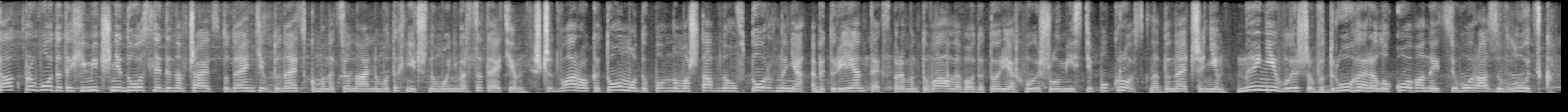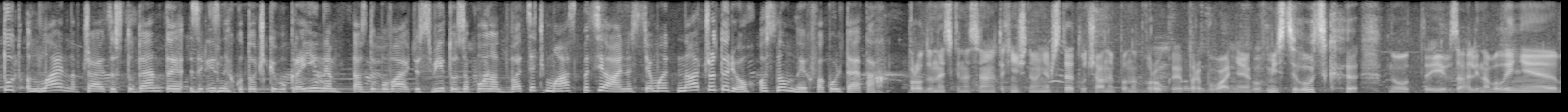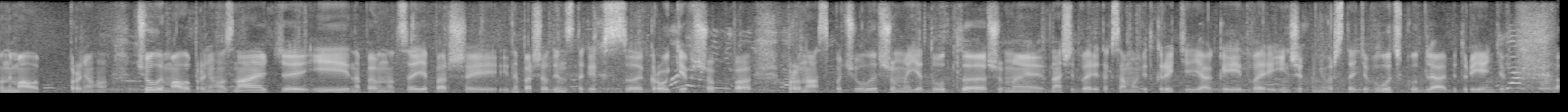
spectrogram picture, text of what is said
Так проводити хімічні досліди навчають студентів в Донецькому національному технічному університеті. Ще два роки тому до повномасштабного вторгнення абітурієнти експериментували в аудиторіях вишу у місті Покровськ на Донеччині. Нині виш вдруге релокований цього разу в Луцьк. Тут онлайн навчаються студенти з різних куточків України та здобувають освіту за понад 20 спеціальностями на чотирьох основних факультетах. Про Донецький національний технічний університет лучани понад два роки перебування його в місті Луцьк. Ну от і взагалі на Волині вони мало про нього чули, мало про нього знають. І напевно це є перший і не перший один з таких з кроків, щоб е, про нас почули, що ми є тут, е, що ми наші двері так само відкриті, як і двері інших університетів в Луцьку для абітурієнтів.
